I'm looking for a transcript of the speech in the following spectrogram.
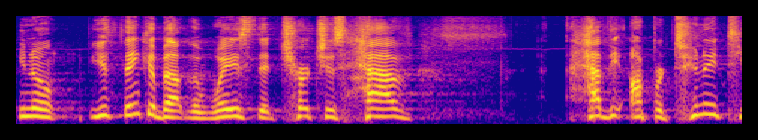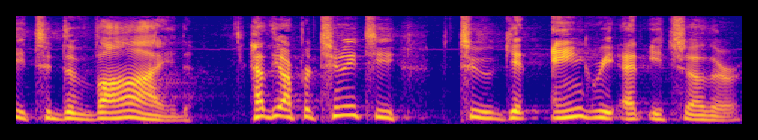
you know, you think about the ways that churches have, have the opportunity to divide, have the opportunity to get angry at each other.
